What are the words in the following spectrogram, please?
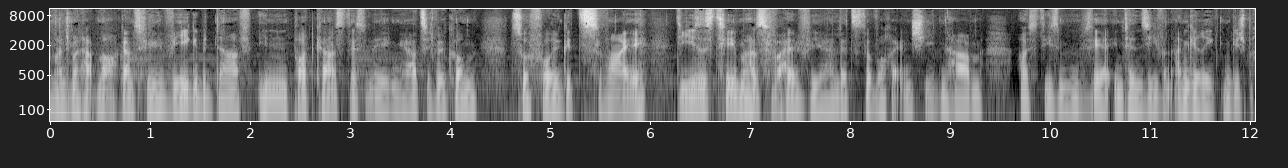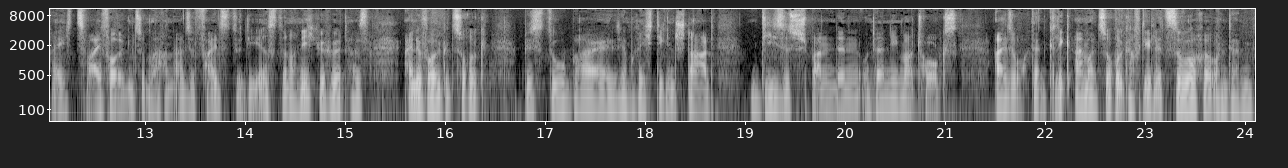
Manchmal hat man auch ganz viel Wegebedarf in Podcast. Deswegen herzlich willkommen zur Folge 2 dieses Themas, weil wir letzte Woche entschieden haben, aus diesem sehr intensiven, angeregten Gespräch zwei Folgen zu machen. Also falls du die erste noch nicht gehört hast, eine Folge zurück, bist du bei dem richtigen Start dieses spannenden Unternehmertalks. Also, dann klick einmal zurück auf die letzte Woche und dann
